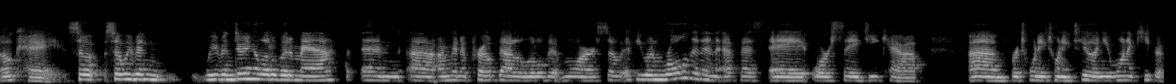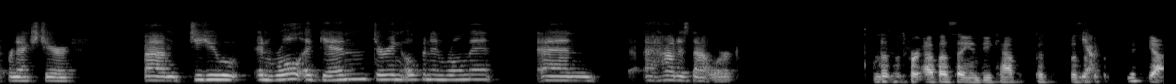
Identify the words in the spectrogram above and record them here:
Okay, so so we've been we've been doing a little bit of math, and uh, I'm going to probe that a little bit more. So if you enrolled in an FSA or say DCAP um, for 2022, and you want to keep it for next year, um, do you enroll again during open enrollment, and uh, how does that work? This is for FSA and DCAP specifically? Yeah. yeah.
